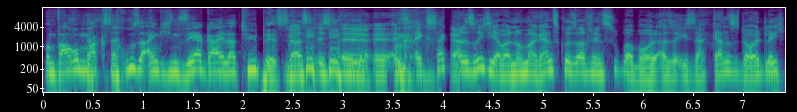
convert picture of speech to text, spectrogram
und warum Max Kruse eigentlich ein sehr geiler Typ ist. Das ist, äh, äh, ist exakt alles richtig. Aber nochmal ganz kurz auf den Super Bowl. Also ich sag ganz deutlich,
